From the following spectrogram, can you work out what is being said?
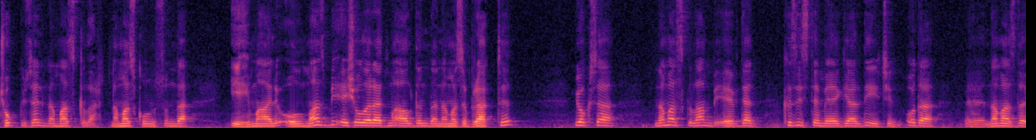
çok güzel namaz kılar. Namaz konusunda ihmali olmaz bir eş olarak mı aldın da namazı bıraktı? Yoksa namaz kılan bir evden kız istemeye geldiği için o da e, namazda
